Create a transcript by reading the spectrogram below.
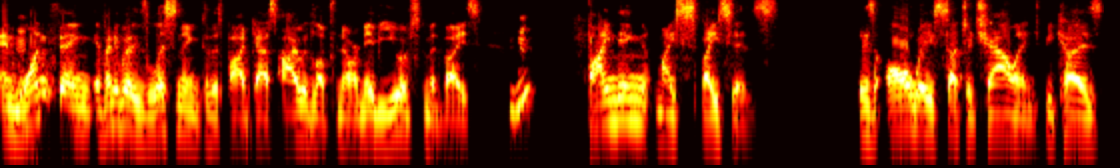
And mm-hmm. one thing, if anybody's listening to this podcast, I would love to know, or maybe you have some advice. Mm-hmm finding my spices is always such a challenge because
